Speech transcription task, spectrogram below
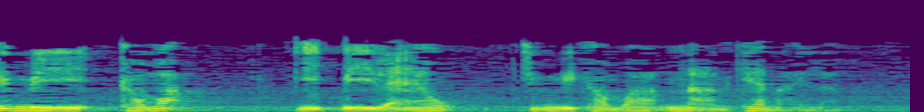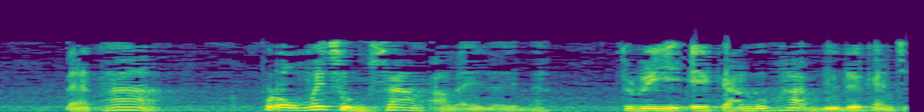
จึงมีคำว่ากี่ปีแล้ว จึงมีคำว่านานแค่ไหนแล้ว แต่ถ้าพระองค์ไม่ทรงสร้างอะไรเลยนะตรีเอการุภาพอยู่ด้วยกันเ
